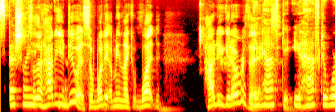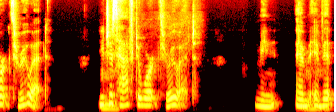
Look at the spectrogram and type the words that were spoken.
Especially So then, how do you do it? So what? I mean, like, what? How do you get over things? you have to you have to work through it. You Mm. just have to work through it. I mean, if, if Mhm. it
